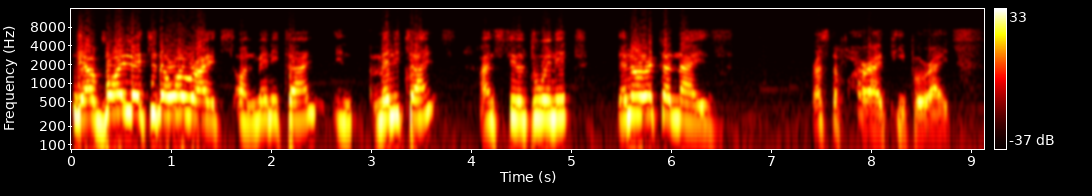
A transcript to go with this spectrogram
They have violated our rights on many times, in many times, and still doing it. They don't recognize Rastafari people rights.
